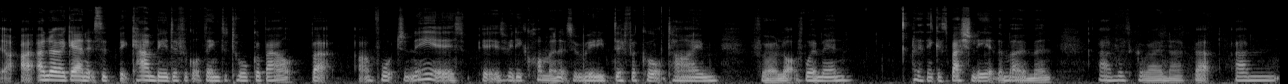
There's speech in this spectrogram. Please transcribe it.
I, I, know again it's a, it can be a difficult thing to talk about, but unfortunately it is it is really common. It's a really difficult time for a lot of women, and I think especially at the moment um, with Corona. But um,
